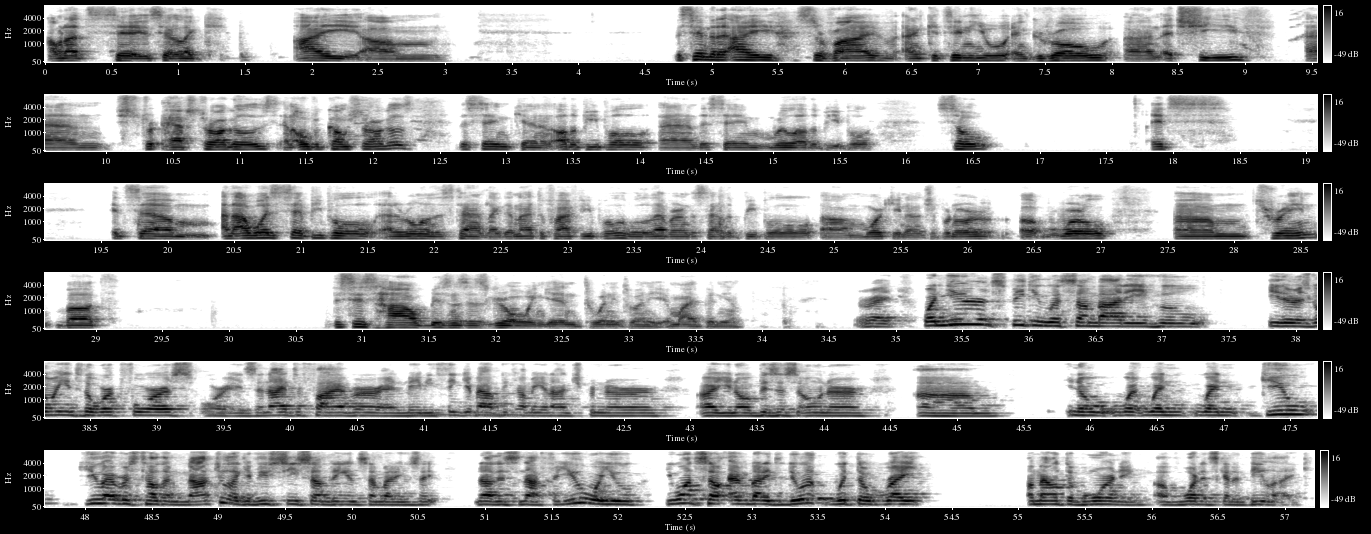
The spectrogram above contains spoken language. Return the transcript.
I would not say say like I um the same that I survive and continue and grow and achieve and str- have struggles and overcome struggles. The same can other people and the same will other people. So it's it's um and i always say people i don't understand like the nine to five people will never understand the people um, working in entrepreneur uh, world um, train but this is how business is growing in 2020 in my opinion. Right. When you're speaking with somebody who either is going into the workforce or is a nine to fiver and maybe thinking about becoming an entrepreneur uh, you know a business owner um, you know when when when do you do you ever tell them not to? Like if you see something in somebody and say, no, this is not for you, or you you want so everybody to do it with the right amount of warning of what it's going to be like?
